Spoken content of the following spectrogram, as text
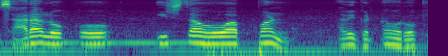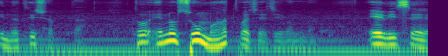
સારા લોકો ઈચ્છતા હોવા પણ આવી ઘટનાઓ રોકી નથી શકતા. તો એનું શું મહત્ત્વ છે જીવનમાં? એ વિશે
